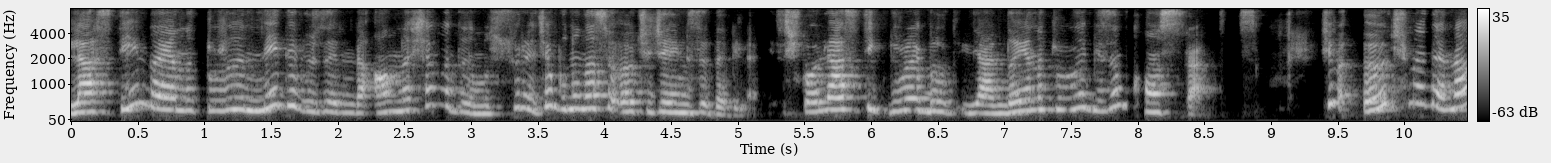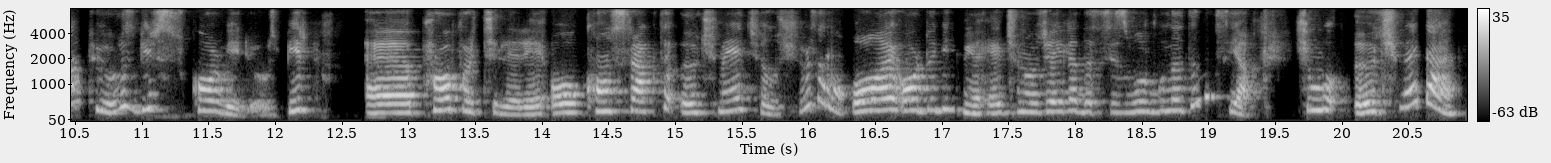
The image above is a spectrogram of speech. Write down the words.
lastiğin dayanıklılığı nedir üzerinde anlaşamadığımız sürece bunu nasıl ölçeceğimizi de bilemeyiz. İşte o lastik durable yani dayanıklılığı bizim constructımız. Şimdi ölçmede ne yapıyoruz? Bir skor veriyoruz. Bir e, property'leri, o construct'ı ölçmeye çalışıyoruz ama olay orada bitmiyor. Elçin Hoca'yla da siz vurguladınız ya. Şimdi bu ölçmeden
